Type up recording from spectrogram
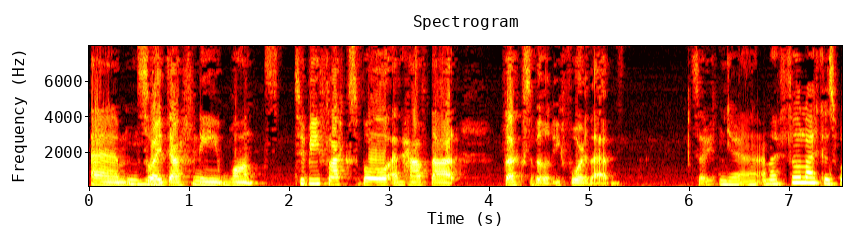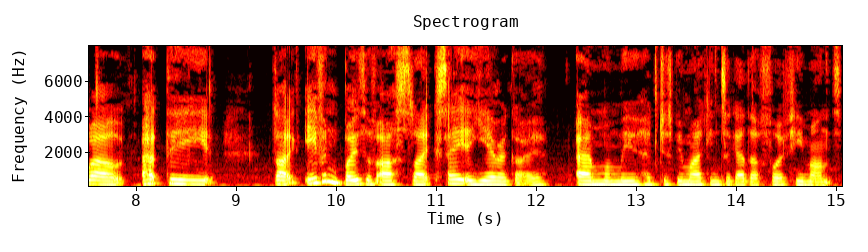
Um, mm-hmm. So I mm-hmm. definitely want to be flexible and have that flexibility for them. So yeah, and I feel like as well at the like even both of us, like say a year ago, um, when we had just been working together for a few months,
